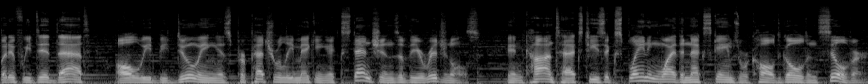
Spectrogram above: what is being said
but if we did that, all we'd be doing is perpetually making extensions of the originals. In context, he's explaining why the next games were called Gold and Silver,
